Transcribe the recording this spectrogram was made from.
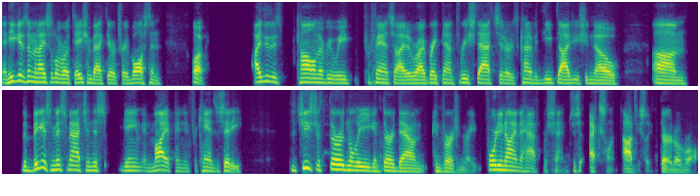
and he gives them a nice little rotation back there with Tre Boston. Look, I do this column every week for Fansided where I break down three stats that are kind of a deep dive you should know. Um, the biggest mismatch in this game, in my opinion, for Kansas City the Chiefs are third in the league in third down conversion rate, 49.5%, which is excellent, obviously, third overall.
